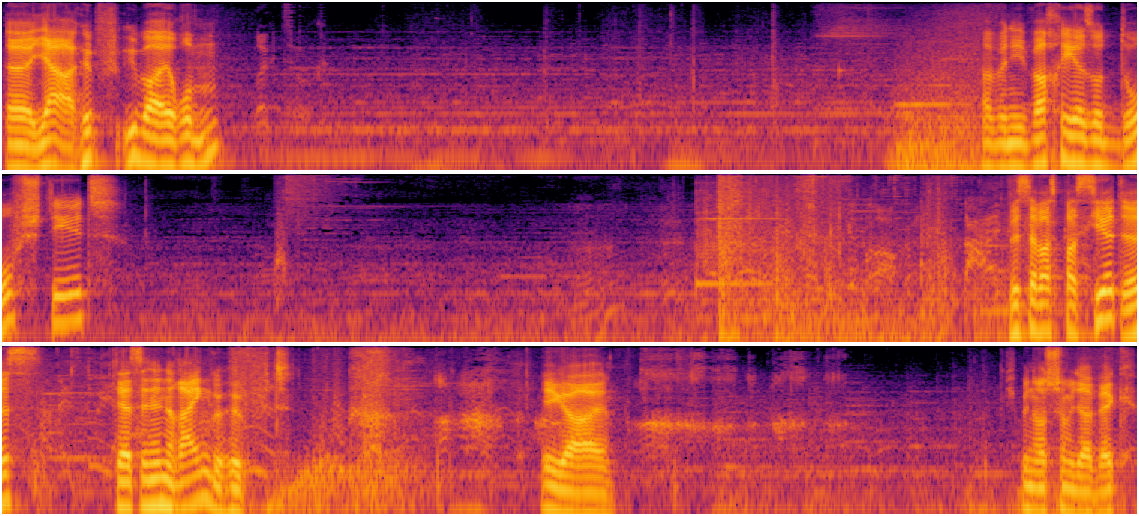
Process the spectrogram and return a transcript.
Äh, ja, hüpf überall rum. Aber wenn die Wache hier so doof steht... Wisst ihr, was passiert ist? Der ist in den Rhein gehüpft. Egal. Ich bin auch schon wieder weg.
